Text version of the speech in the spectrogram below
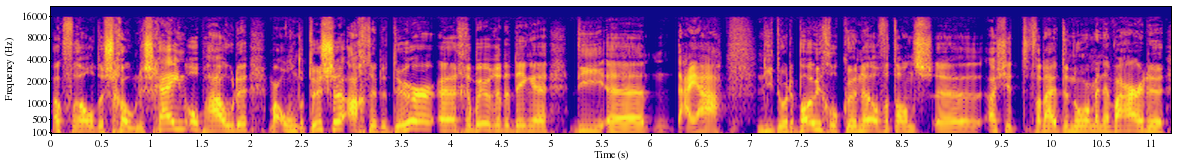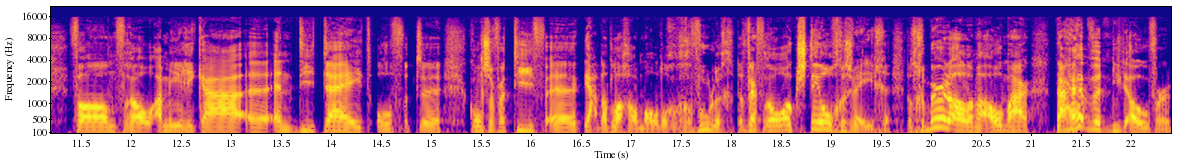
ook vooral de schone schijn ophouden. Maar ondertussen, achter de deur, eh, gebeuren de dingen die, eh, nou ja, niet door de beugel kunnen. Of althans, eh, als je het vanuit de normen en waarden van vooral Amerika eh, en die tijd of het eh, conservatief, eh, ja, dat lag allemaal nogal gevoelig. Dat werd vooral ook stilgezwegen. Dat gebeurde allemaal, maar daar hebben we het niet over.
